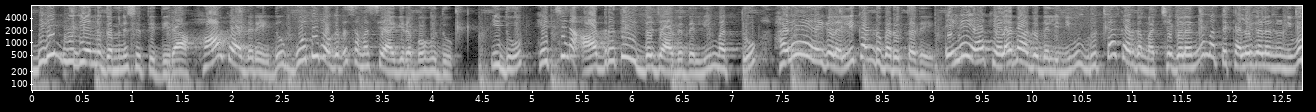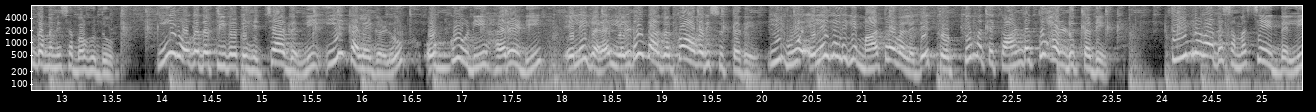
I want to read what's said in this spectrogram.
ಬಿಳಿ ಬೂದಿಯನ್ನು ಗಮನಿಸುತ್ತಿದ್ದೀರಾ? ಹಾಗಾದರೆ ಇದು ಬೂದಿ ರೋಗದ ಸಮಸ್ಯೆ ಆಗಿರಬಹುದು. ಇದು ಹೆಚ್ಚಿನ ಆರ್ದ್ರತೆ ಇದ್ದ ಜಾಗದಲ್ಲಿ ಮತ್ತು ಹಳೆ ಎಲೆಗಳಲ್ಲಿ ಕಂಡುಬರುತ್ತದೆ. ಎಲೆಯ ಕೆಳಭಾಗದಲ್ಲಿ ನೀವು ವೃತ್ತಾಕಾರದ ಮಚ್ಚೆಗಳನ್ನು ಮತ್ತೆ ಕಲೆಗಳನ್ನು ನೀವು ಗಮನಿಸಬಹುದು. ಈ ರೋಗದ ತೀವ್ರತೆ ಹೆಚ್ಚಾದಲ್ಲಿ ಈ ಕಲೆಗಳು ಒಗ್ಗೂಡಿ, ಹರಡಿ ಎಲೆಗಳ ಎರಡೂ ಭಾಗಕ್ಕೂ ಆವರಿಸುತ್ತದೆ. ಇವು ಎಲೆಗಳಿಗೆ ಮಾತ್ರವಲ್ಲದೆ ತೊಟ್ಟು ಮತ್ತೆ ಕಾಂಡಕ್ಕೂ ಹರಡುತ್ತದೆ. ತೀವ್ರವಾದ ಸಮಸ್ಯೆ ಇದ್ದಲ್ಲಿ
